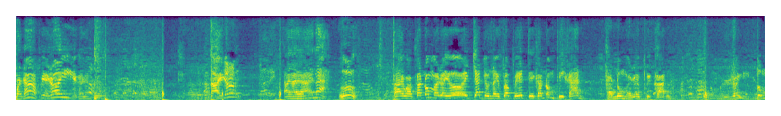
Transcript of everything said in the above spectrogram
ปัญหาเปลี่ยนไรอย่างเงี้ยตายเลยตายอะไรนะเออตายว่าขนมอะไรเอ้ยจัดอยู่ในประเภทที่ขนมปีกันขนมอะไรปีกันขนมอะไรดุม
